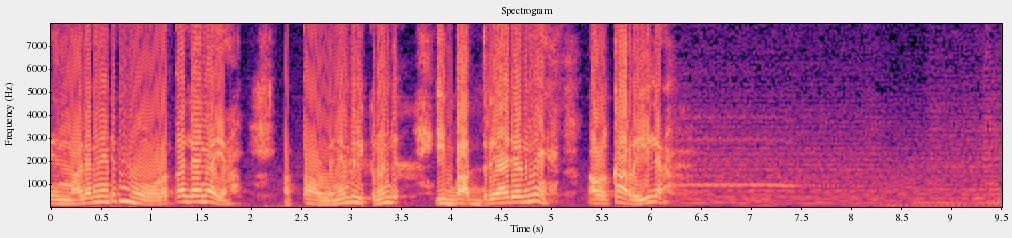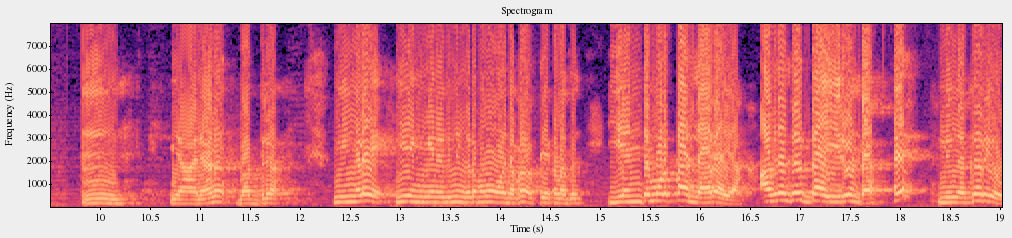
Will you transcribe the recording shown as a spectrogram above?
എന്നാൽ അവൻ എന്റെ മോളെ അപ്പൊ തള്ള ഞാൻ വിളിക്കണുണ്ട്. ഈ ഭദ്ര ആരാണെന്നേ അവർക്കറിയില്ല. ഉം ഞാനാണ് ഭദ്ര. നിങ്ങളെ എങ്ങനെയാണ് നിങ്ങളുടെ മോനെ വളർത്തിയേക്കണത്? എന്റെ മോളെ തല്ലാറായ? അവനെന്താ ധൈര്യം ഉണ്ടാ ഏ? നിങ്ങൾക്കറിയോ?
